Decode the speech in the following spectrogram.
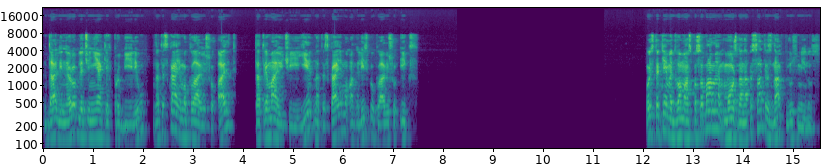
Далі, не роблячи ніяких пробілів, натискаємо клавішу Alt та тримаючи її, натискаємо англійську клавішу X. Ось такими двома способами можна написати знак плюс-мінус.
